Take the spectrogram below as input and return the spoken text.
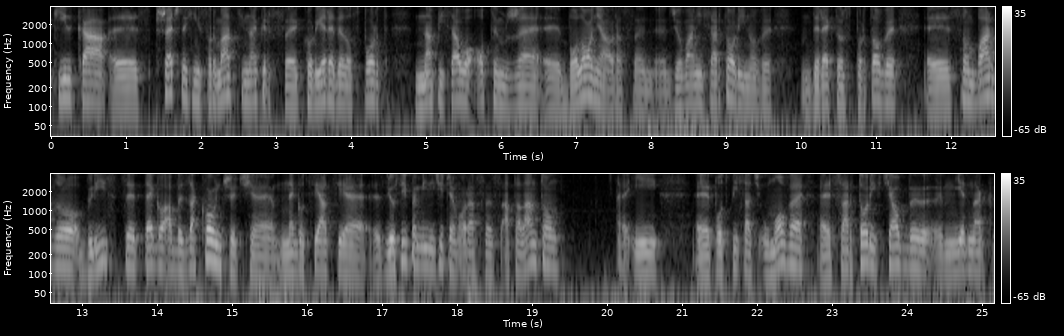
kilka sprzecznych informacji. Najpierw Corriere dello Sport napisało o tym, że Bologna oraz Giovanni Sartori, nowy dyrektor sportowy, są bardzo bliscy tego, aby zakończyć e, negocjacje z Josipem Ilicicem oraz z Atalantą e, i e, podpisać umowę. Sartori chciałby jednak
